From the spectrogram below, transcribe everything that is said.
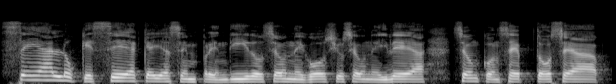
sea lo que sea que hayas emprendido, sea un negocio, sea una idea, sea un concepto, sea,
